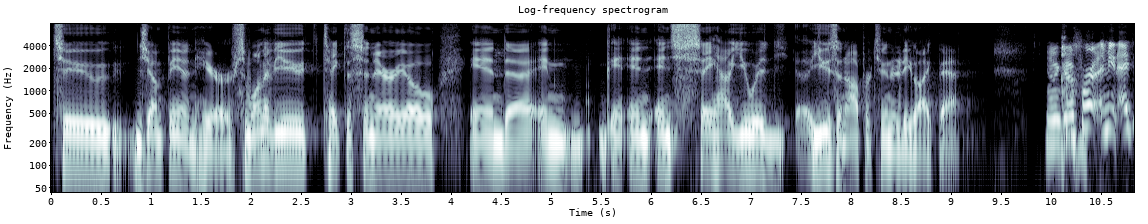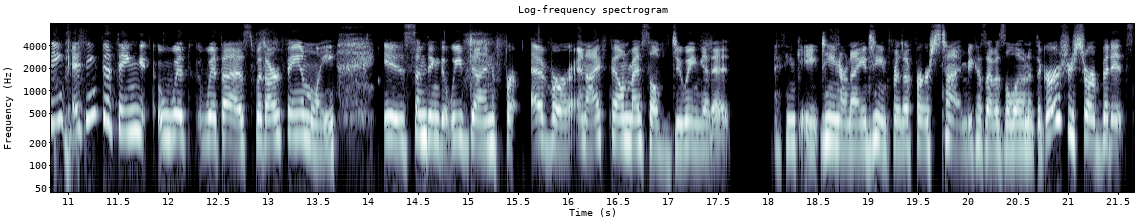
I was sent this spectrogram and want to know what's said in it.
to jump in here. So one of you take the scenario and uh, and and and say how you would use an opportunity like that You want to go for it? I mean, I think I think the thing with with us, with our family, is something that we've done forever, and I found myself doing it at I think 18 or 19 for the first time because I was alone at the grocery store. But it's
